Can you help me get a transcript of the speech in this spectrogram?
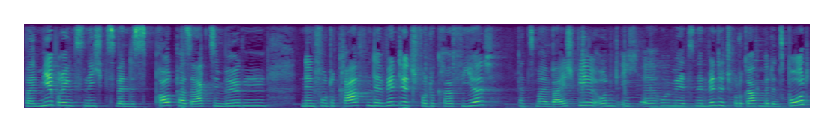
Bei mir bringt es nichts, wenn das Brautpaar sagt, sie mögen einen Fotografen, der Vintage fotografiert. Jetzt mal ein Beispiel. Und ich äh, hole mir jetzt einen Vintage-Fotografen mit ins Boot.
